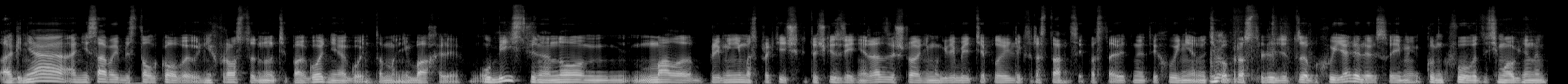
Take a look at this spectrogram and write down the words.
Огня, они самые бестолковые, у них просто, ну, типа, огонь и огонь, там они бахали. Убийственно, но мало применимо с практической точки зрения, разве что они могли бы теплоэлектростанции поставить на этой хуйне, ну, типа, просто люди туда бы хуярили своими кунг-фу вот этим огненным,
